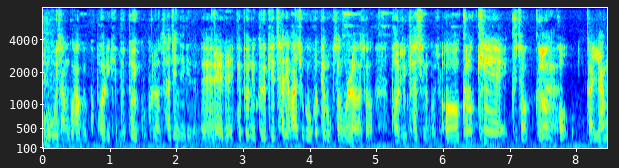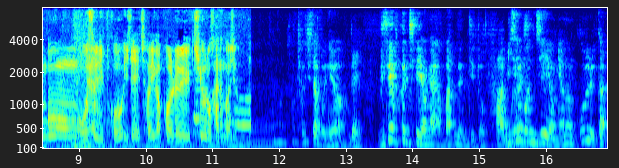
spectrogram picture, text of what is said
보호 장구하고 있고 벌이 이렇게 붙어 있고 그런 사진들이 있는데 네네. 대표님 그렇게 차림하시고 호텔 옥상 올라가서 벌 이렇게 하시는 거죠? 어 그렇게 그죠 그런 네. 버- 그러니까 양봉 옷을 네. 입고 이제 저희가 벌을 키우러 가는 거죠. 청취자분이요. 네. 미세먼지 영향 안 받는지도. 아 미세먼지의 영향은 꿀, 그러니까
